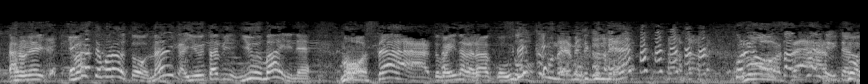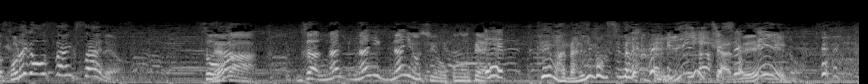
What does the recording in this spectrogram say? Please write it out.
あのね、言わせてもらうと、何か言うたび、言う前にね、もうさーとか言いながら、こう腕組むのやめてくんね。これがおっさん臭いと言いたいわそう、けそれがおっさん臭いのよ。そうか。じゃあな何何をしようこの手。え、手は何もしなくていいじゃねえの。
